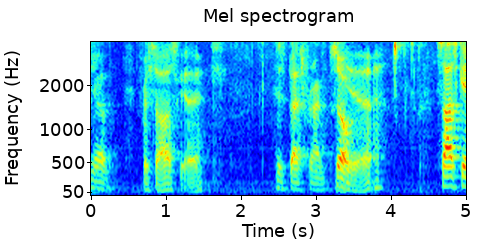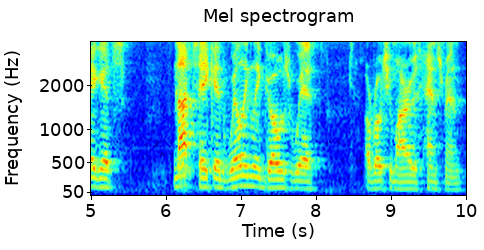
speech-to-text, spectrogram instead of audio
Yeah, for Sasuke. his best friend. So yeah, Sasuke gets not taken, willingly goes with Orochimaru's henchman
